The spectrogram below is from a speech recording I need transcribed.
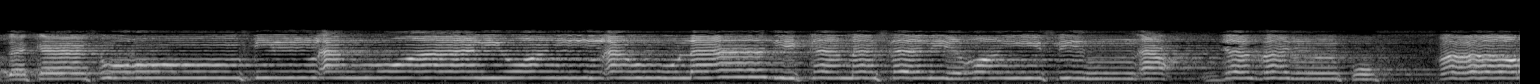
وتكاثر كمثل أعجب الكفار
